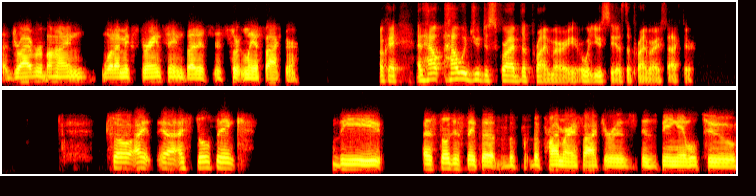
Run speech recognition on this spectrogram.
uh, driver behind what I'm experiencing, but it's it's certainly a factor. Okay, and how how would you describe the primary, or what you see as the primary factor? So I yeah, I still think the I still just think that the the primary factor is is being able to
